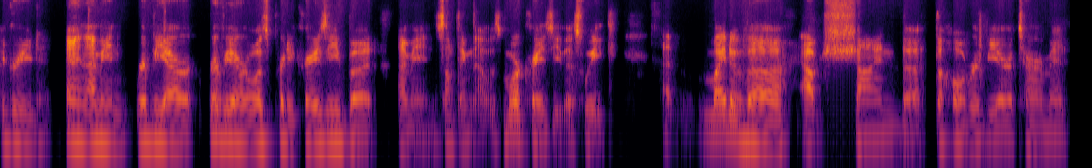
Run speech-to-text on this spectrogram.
agreed. And I mean, Riviera Riviera was pretty crazy, but I mean, something that was more crazy this week that might have uh, outshined the the whole Riviera tournament.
